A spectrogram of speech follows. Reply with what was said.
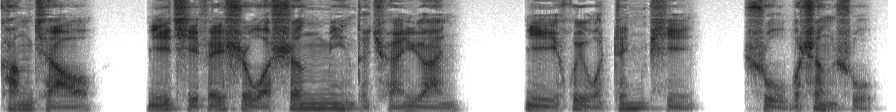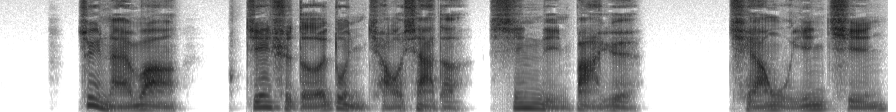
康桥，你岂非是我生命的泉源？你会我珍品，数不胜数。最难忘，皆是德顿桥下的心灵霸月。强舞殷勤，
